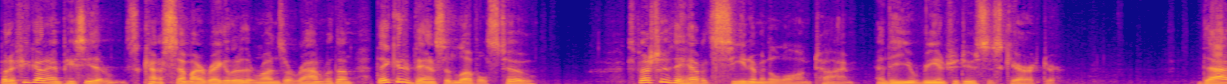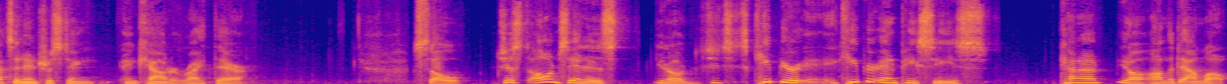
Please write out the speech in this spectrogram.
But if you got an NPC that's kind of semi-regular that runs around with them, they can advance in levels too. Especially if they haven't seen him in a long time, and then you reintroduce this character. That's an interesting encounter right there. So just all I'm saying is, you know, just keep your keep your NPCs kind of you know on the down low.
